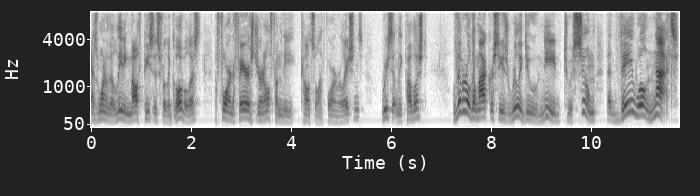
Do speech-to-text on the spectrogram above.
As one of the leading mouthpieces for the globalists, the Foreign Affairs Journal from the Council on Foreign Relations recently published, liberal democracies really do need to assume that they will not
